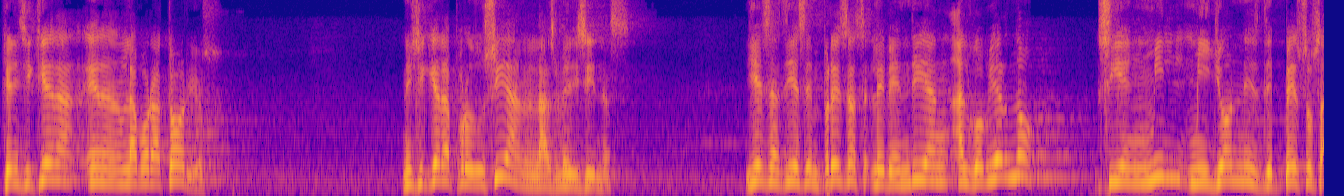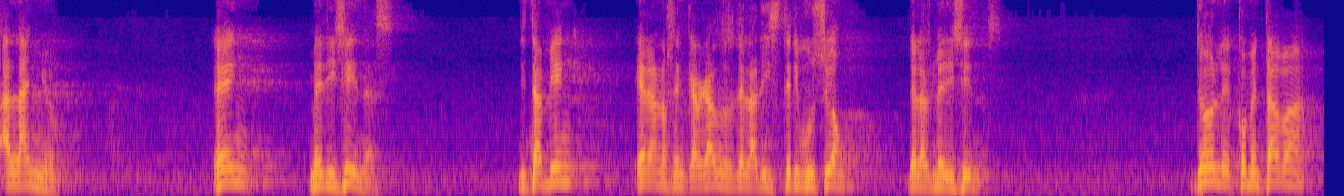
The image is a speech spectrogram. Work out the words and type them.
que ni siquiera eran laboratorios, ni siquiera producían las medicinas. Y esas 10 empresas le vendían al gobierno 100 mil millones de pesos al año en medicinas. Y también eran los encargados de la distribución de las medicinas. Yo le comentaba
